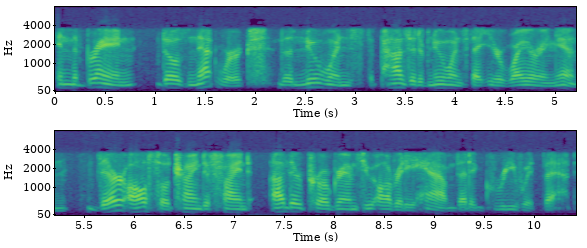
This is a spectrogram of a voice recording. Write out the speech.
in the brain, those networks, the new ones, the positive new ones that you're wiring in, they're also trying to find other programs you already have that agree with that.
